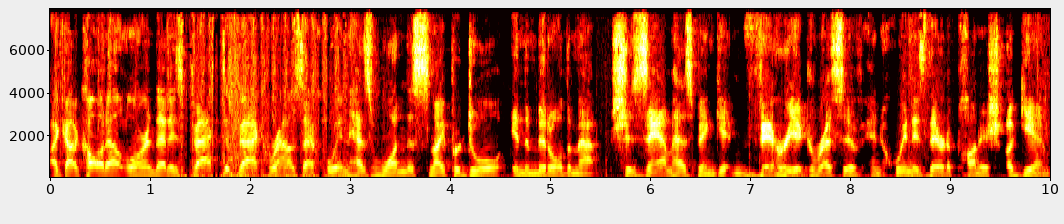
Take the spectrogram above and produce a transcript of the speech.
I gotta call it out, Lauren. That is back-to-back rounds that Huynh has won the sniper duel in the middle of the map. ShahZaM has been getting very aggressive, and Huynh is there to punish again.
